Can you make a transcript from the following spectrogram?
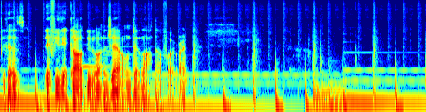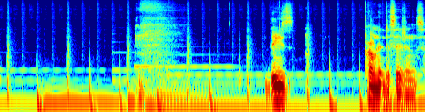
because if you get caught, you're going to jail and get locked up for it, right? these permanent decisions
